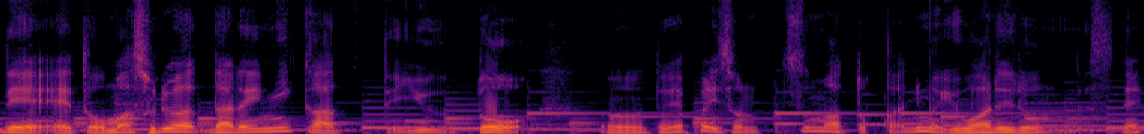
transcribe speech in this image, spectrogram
で、えっ、ー、と、まあそれは誰にかっていうと、うんとやっぱりその妻とかにも言われるんですね。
